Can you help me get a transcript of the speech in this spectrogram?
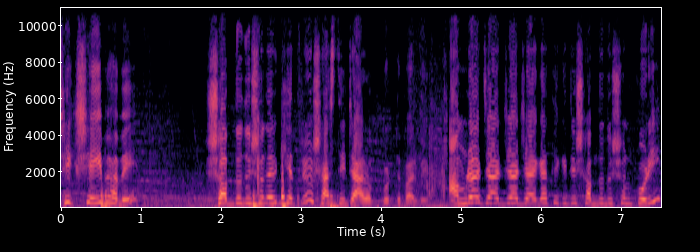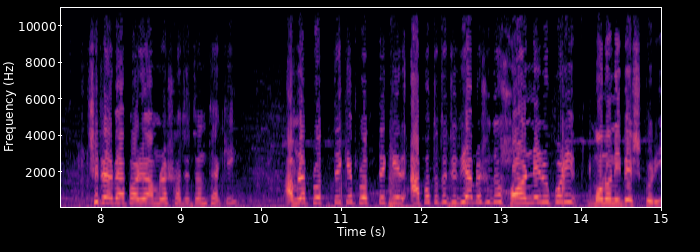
ঠিক সেইভাবে শব্দ দূষণের ক্ষেত্রেও শাস্তিটা আরোপ করতে পারবে। আমরা যার যার জায়গা থেকে যে শব্দ দূষণ করি, সেটার ব্যাপারেও আমরা সচেতন থাকি। আমরা প্রত্যেকে প্রত্যেকের আপাতত যদি আমরা শুধু হর্নের উপরই মনোনিবেশ করি,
